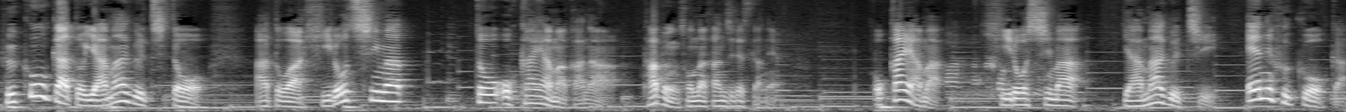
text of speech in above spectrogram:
福岡と山口と、あとは広島と岡山かな。多分そんな感じですかね。岡山、広島、山口、N 福岡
